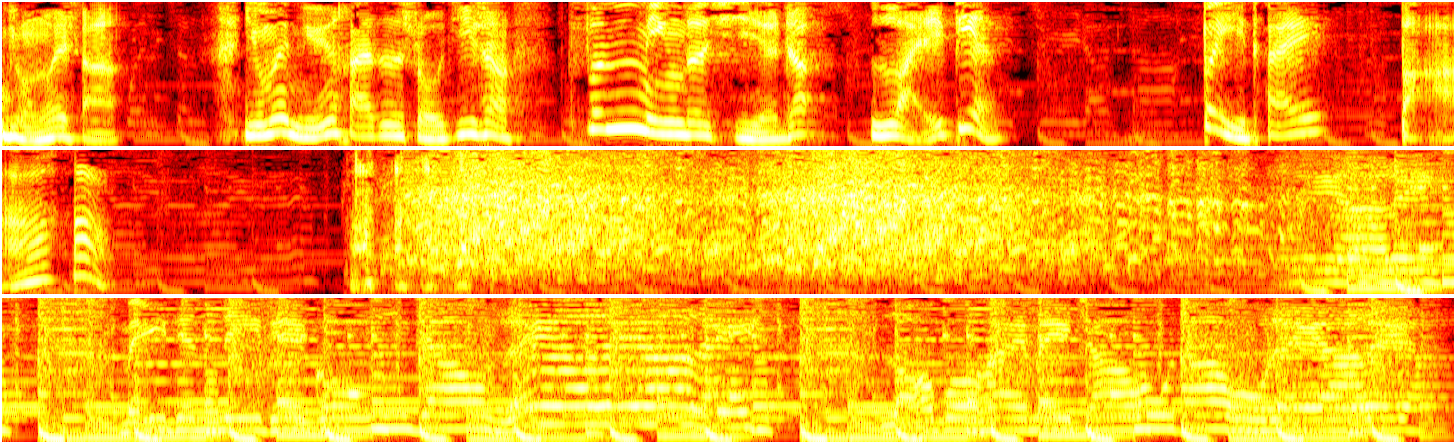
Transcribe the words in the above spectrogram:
因为啥？因为女孩子的手机上分明的写着。来电，备胎八号。累啊累，每天地铁公交累啊累啊累，老婆还没找到累啊累啊。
